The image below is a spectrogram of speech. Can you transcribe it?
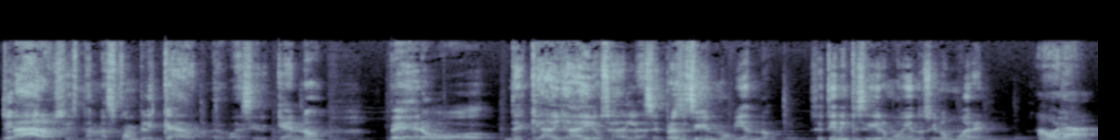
claro, sí está más complicado. No les voy a decir que no. Pero de que hay, hay. O sea, las empresas siguen moviendo. Se tienen que seguir moviendo, si no mueren. Ahora,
